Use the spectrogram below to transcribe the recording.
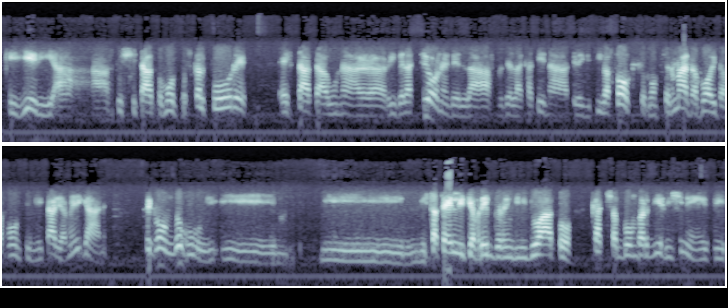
che, ieri ha, ha, suscitato molto scalpore è stata una rivelazione della, della catena televisiva Fox confermata poi da fonti militari americane secondo cui i, i, i satelliti avrebbero individuato cacciabombardieri cinesi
